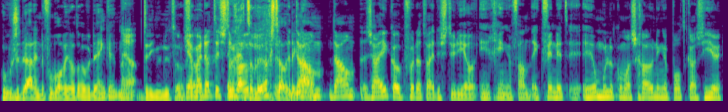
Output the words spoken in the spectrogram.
hoe ze daar in de voetbalwereld over denken. Nou, Ja. drie minuten of Ja, zo. maar dat is toch ook... teleurgesteld. Ik denk, daarom, nou, daarom zei ik ook voordat wij de studio ingingen van... ik vind het heel moeilijk om als Groningen podcast hier...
